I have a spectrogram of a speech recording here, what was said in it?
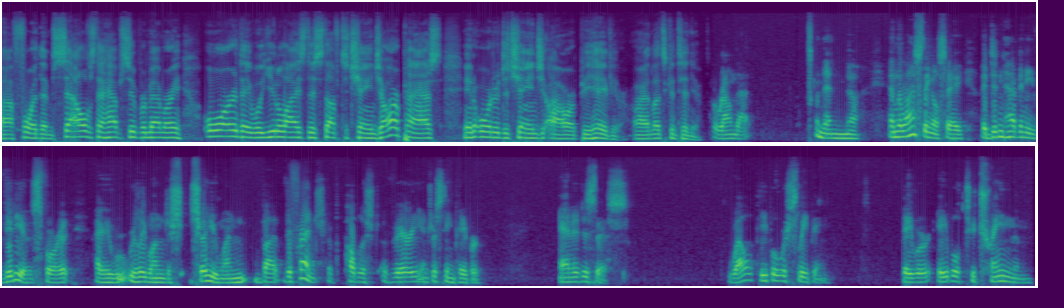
uh, for themselves to have super memory, or they will utilize this stuff to change our past in order to change our behavior. All right, let's continue. Around that. And then, uh, and the last thing I'll say, I didn't have any videos for it. I really wanted to sh- show you one, but the French have published a very interesting paper. And it is this. While people were sleeping, they were able to train them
